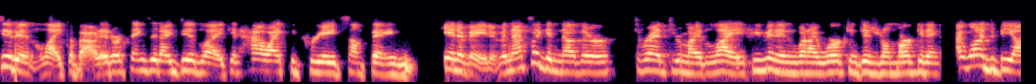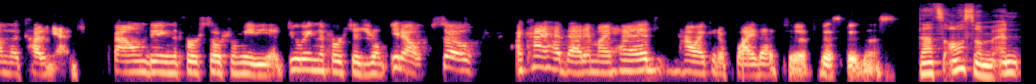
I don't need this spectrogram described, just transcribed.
didn't like about it, or things that I did like, and how I could create something innovative. And that's like another thread through my life. Even in when I worked in digital marketing, I wanted to be on the cutting edge, founding the first social media, doing the first digital, you know. So I kind of had that in my head, how I could apply that to this business. That's awesome. And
